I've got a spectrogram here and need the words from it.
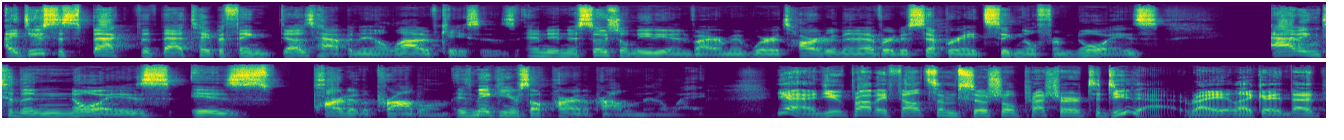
I do suspect that that type of thing does happen in a lot of cases. And in a social media environment where it's harder than ever to separate signal from noise, adding to the noise is part of the problem, is making yourself part of the problem in a way. Yeah, and you probably felt some social pressure to do that, right? Like uh, that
